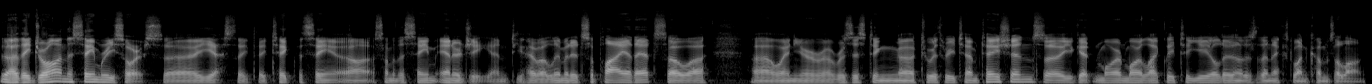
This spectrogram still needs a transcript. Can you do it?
Uh, they draw on the same resource. Uh, yes, they, they take the same uh, some of the same energy, and you have a limited supply of that. So uh, uh, when you're uh, resisting uh, two or three temptations, uh, you get more and more likely to yield as the next one comes along.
